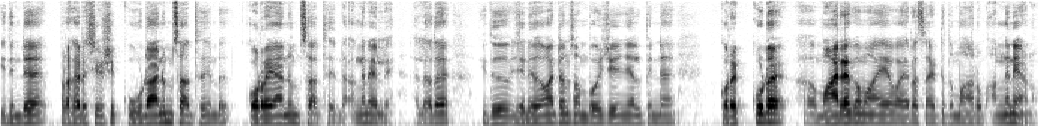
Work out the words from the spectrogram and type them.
ഇതിന്റെ പ്രഹരശേഷി കൂടാനും സാധ്യതയുണ്ട് കുറയാനും സാധ്യതയുണ്ട്. അങ്ങനെയല്ലേ? അല്ലാതെ ഇത് ജനിതമാറ്റം സംഭവിച്ചു കഴിഞ്ഞാൽ പിന്നെ കുറെ കൂടെ മാരകമായ വൈറസായിട്ട് ഇത് മാറും. അങ്ങനെയാണോ?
